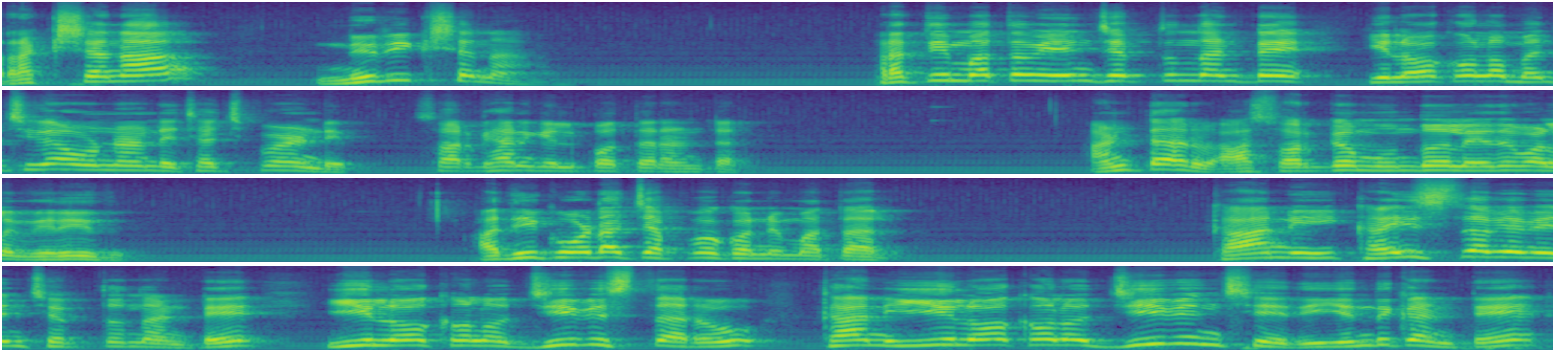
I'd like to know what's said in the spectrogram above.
రక్షణ నిరీక్షణ. ప్రతి మతం ఏం చెప్తుందంటే ఈ లోకంలో మంచిగా ఉండండి చచ్చిపోయండి స్వర్గానికి వెళ్ళిపోతారంటారు. అంటారు ఆ స్వర్గం ఉందో లేదో వాళ్ళకి తెలియదు. అది కూడా చెప్పవు కొన్ని మతాలు. కానీ క్రైస్తవ్యం ఏం చెప్తుందంటే ఈ లోకంలో జీవిస్తారు కానీ ఈ లోకంలో జీవించేది ఎందుకంటే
